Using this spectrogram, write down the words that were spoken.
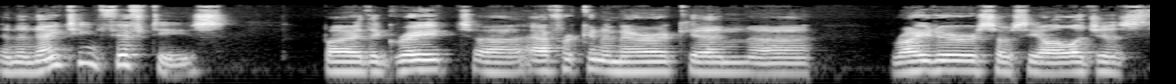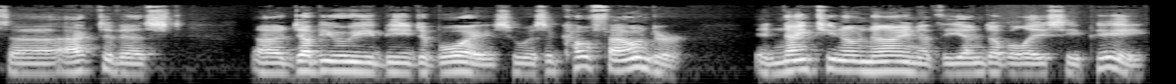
in the 1950s by the great uh, African American uh, writer, sociologist, uh, activist uh, W.E.B. Du Bois, who was a co founder in 1909 of the NAACP.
